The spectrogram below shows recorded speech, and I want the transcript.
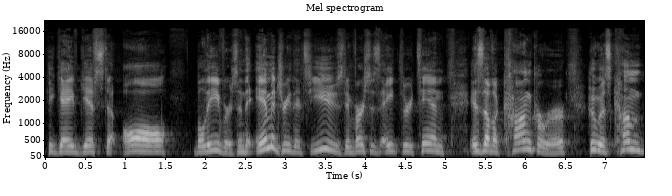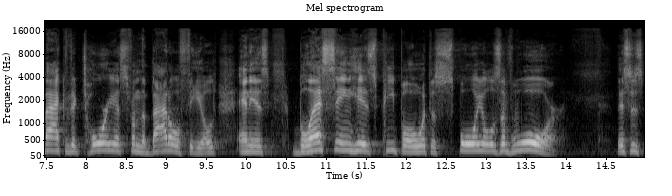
he gave gifts to all believers. And the imagery that's used in verses 8 through 10 is of a conqueror who has come back victorious from the battlefield and is blessing his people with the spoils of war. This is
